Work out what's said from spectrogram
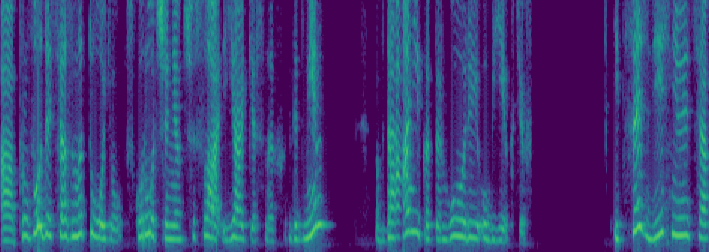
а, проводиться з метою скорочення числа якісних відмін в даній категорії об'єктів. І це здійснюється,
